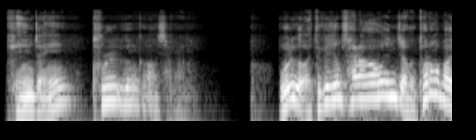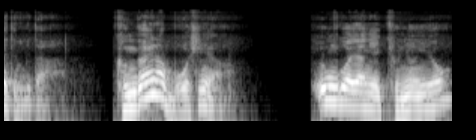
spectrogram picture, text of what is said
굉장히 불건강한 사람. 우리가 어떻게 지금 살아가고 있는지 한번 돌아봐야 됩니다. 건강이란 무엇이냐? 음과 양의 균형이요.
